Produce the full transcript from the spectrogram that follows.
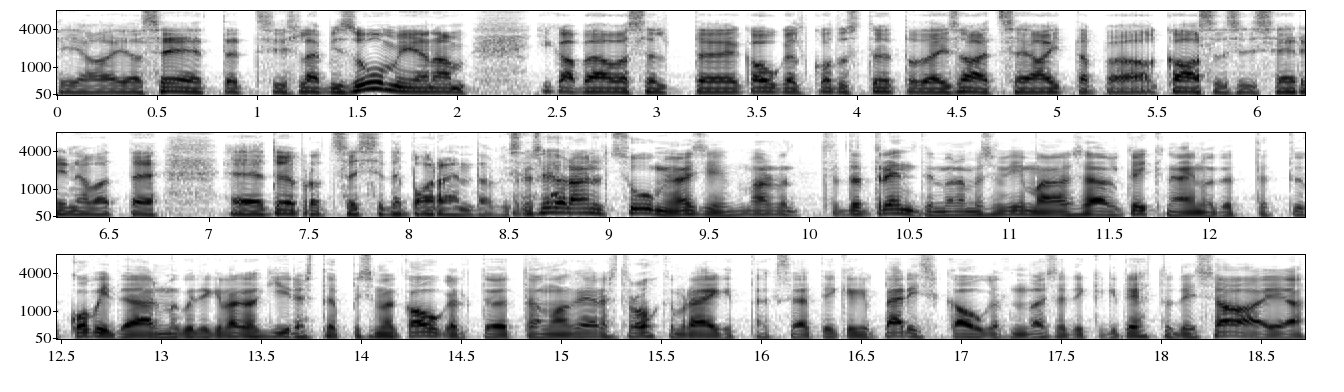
ja, ja see, et, et siis läbi Zoomi enam igapäevaselt kaugelt kodus töötada ei saa, et see aitab kaasa siis erinevate tööprotsesside parendamisele. aga see ei ole ainult Zoomi asi, ma arvan, et seda trendi me oleme siin viimasel ajal kõik näinud, et, et Covidi ajal me kuidagi väga kiiresti õppisime kaugelt töötama, aga järjest rohkem räägitakse, et ikkagi päris kaugelt need asjad ikkagi tehtud ei saa ja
